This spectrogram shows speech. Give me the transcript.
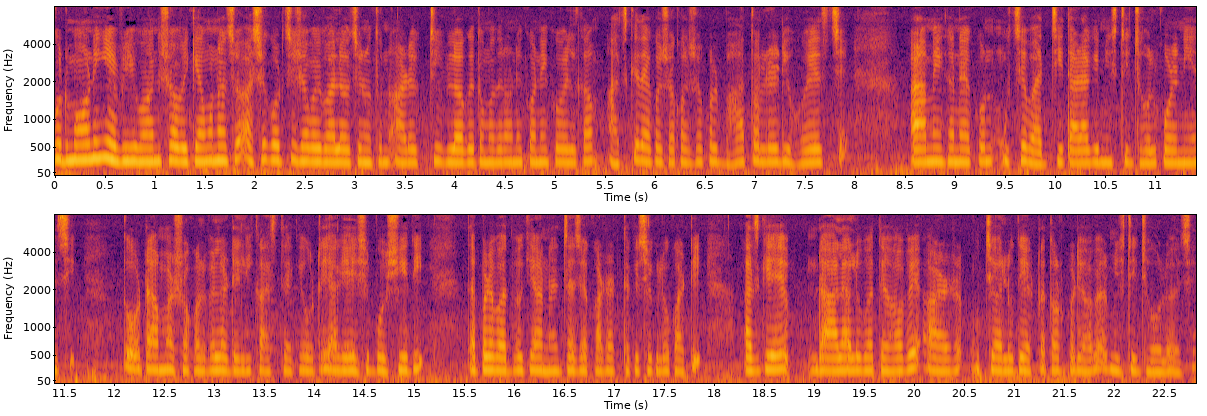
গুড মর্নিং এভরিওয়ান সবাই কেমন আছো? আশা করছি সবাই ভালো আছো। নতুন আরও একটি ব্লগে তোমাদের অনেক অনেক ওয়েলকাম আজকে দেখো, সকাল সকাল ভাত অলরেডি হয়ে এসছে। আর আমি এখানে এখন উঁচে ভাজছি, তার আগে মিষ্টির ঝোল করে নিয়েছি। তো ওটা আমার সকালবেলা ডেলি কাজ থাকে, ওটাই আগে এসে বসিয়ে দিই। তারপরে বাদ বাকি আনাজ যা যা কাটার থাকে সেগুলো কাটি। আজকে ডাল আলু ভাতে হবে, আর উঁচে আলু দিয়ে একটা তরকারি হবে, আর মিষ্টির ঝোল হয়েছে।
